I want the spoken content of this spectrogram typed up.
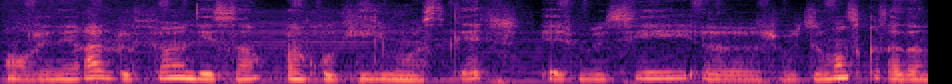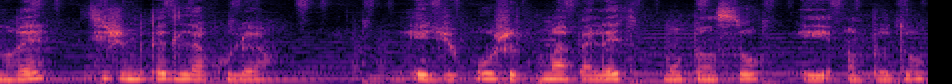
En général, je fais un dessin, un croquis ou un sketch et je me dis, euh, je me demande ce que ça donnerait si je mettais de la couleur. Et du coup, je prends ma palette, mon pinceau et un peu d'eau,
